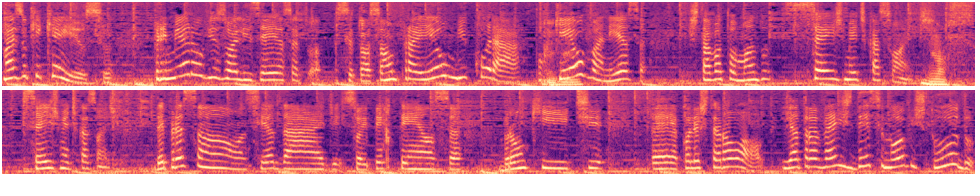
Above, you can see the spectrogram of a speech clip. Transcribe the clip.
Mas o que, que é isso? Primeiro eu visualizei essa situa- situação para eu me curar, porque eu, Vanessa, estava tomando seis medicações. Nossa. Seis medicações: depressão, ansiedade, sou hipertensa, bronquite, é, colesterol alto. E através desse novo estudo,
